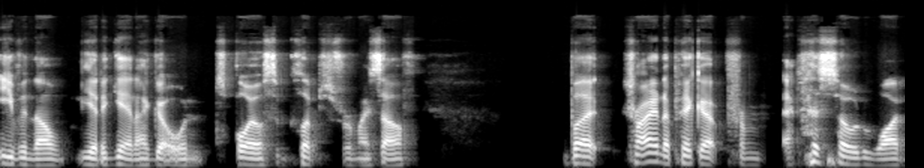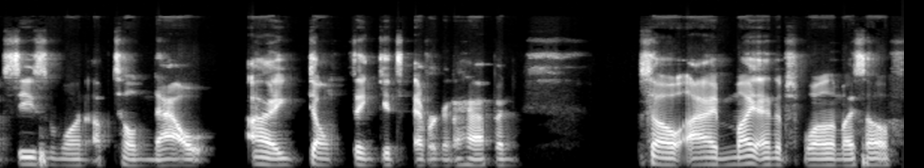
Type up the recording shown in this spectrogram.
even though, yet again, I go and spoil some clips for myself. But trying to pick up from episode one, season one, up till now, I don't think it's ever going to happen. So I might end up spoiling myself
